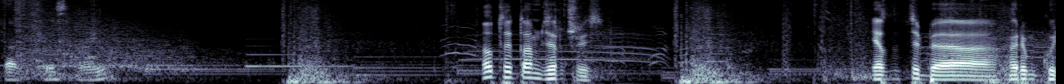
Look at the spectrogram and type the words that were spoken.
Так, все свои. Ну ты там держись. Я за тебя рюмку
